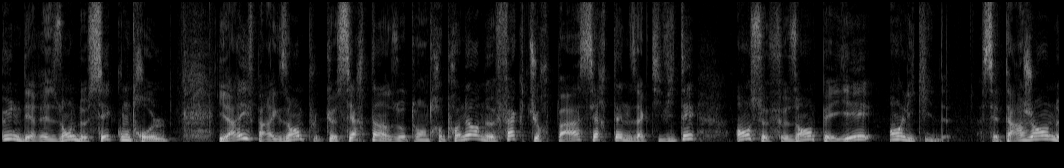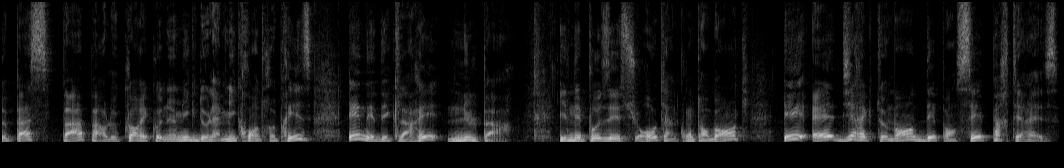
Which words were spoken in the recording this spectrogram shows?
une des raisons de ces contrôles. Il arrive par exemple que certains auto-entrepreneurs ne facturent pas certaines activités en se faisant payer en liquide. Cet argent ne passe pas par le corps économique de la micro-entreprise et n'est déclaré nulle part. Il n'est posé sur aucun compte en banque et est directement dépensé par Thérèse.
